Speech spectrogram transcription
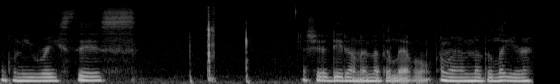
I'm going to erase this. I should have did it on another level I mean another layer.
